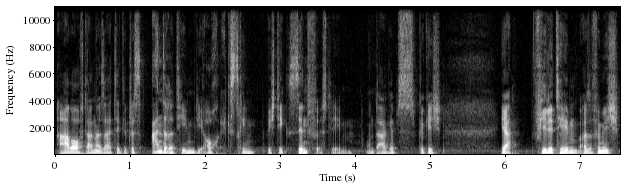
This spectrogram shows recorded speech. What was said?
aber auf der anderen Seite gibt es andere Themen, die auch extrem wichtig sind fürs Leben. Und da gibt es wirklich, ja, viele Themen. Also für mich,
